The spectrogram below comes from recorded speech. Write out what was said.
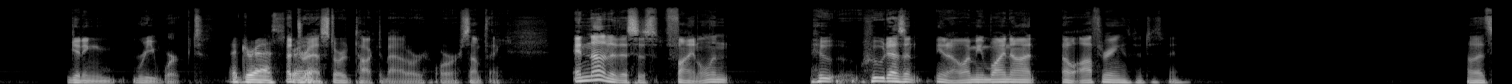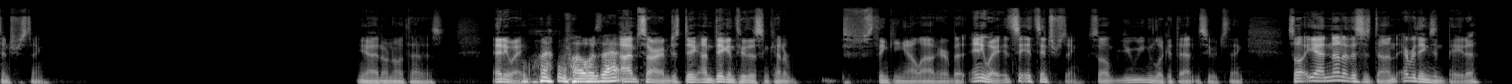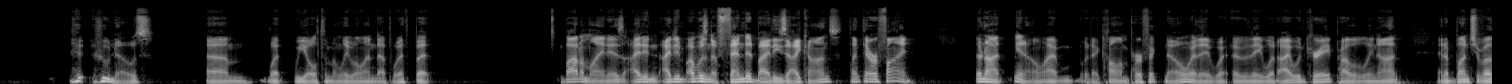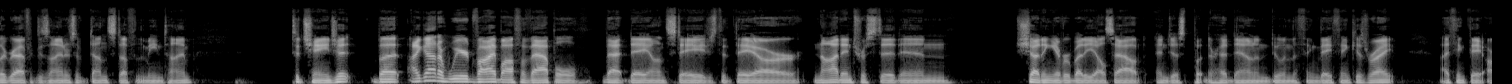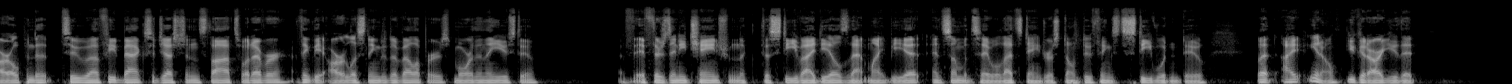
getting reworked, addressed. right? addressed or talked about or or something. And none of this is final and who who doesn't, you know, I mean why not oh, authoring has participated. Oh, that's interesting. Yeah, I don't know what that is. Anyway, what was that? I'm sorry. I'm just dig- I'm digging through this and kind of thinking out loud here. But anyway, it's it's interesting. So you, you can look at that and see what you think. So yeah, none of this is done. Everything's in beta. Who, who knows um, what we ultimately will end up with? But bottom line is, I didn't I didn't I wasn't offended by these icons. I think they were fine. They're not, you know, I, would I call them perfect? No. Are they are they what I would create? Probably not. And a bunch of other graphic designers have done stuff in the meantime to change it. But I got a weird vibe off of Apple that day on stage that they are not interested in shutting everybody else out and just putting their head down and doing the thing they think is right. I think they are open to, to uh, feedback, suggestions, thoughts, whatever. I think they are listening to developers more than they used to. If, if there's any change from the, the Steve ideals, that might be it. And some would say, well, that's dangerous. Don't do things Steve wouldn't do. But I, you know, you could argue that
